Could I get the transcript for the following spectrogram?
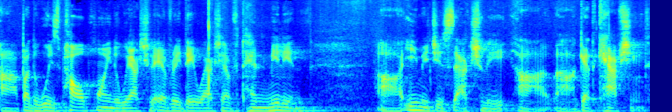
uh but with PowerPoint, we actually every day we actually have 10 million uh, images actually get captioned.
